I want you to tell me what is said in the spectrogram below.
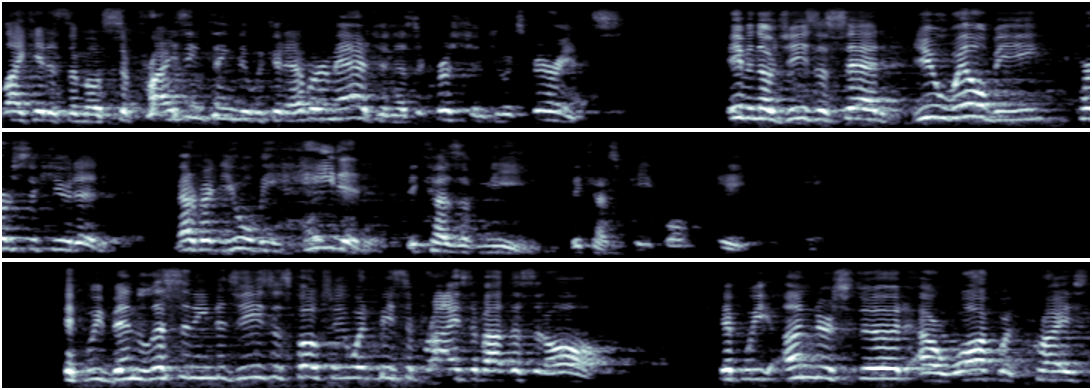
like it is the most surprising thing that we could ever imagine as a Christian to experience. Even though Jesus said, You will be persecuted. Matter of fact, you will be hated because of me, because people hate me. If we've been listening to Jesus, folks, we wouldn't be surprised about this at all. If we understood our walk with Christ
